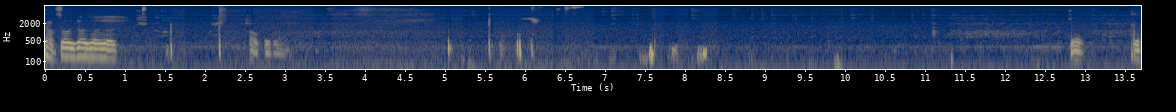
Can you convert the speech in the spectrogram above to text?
看，走走走走，好，哥哥，对，对，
